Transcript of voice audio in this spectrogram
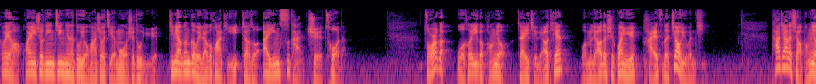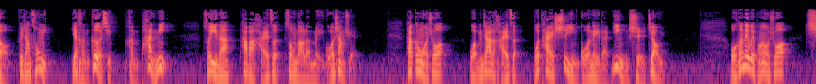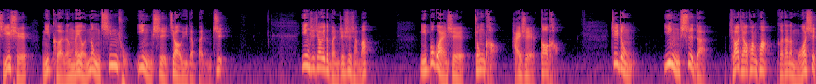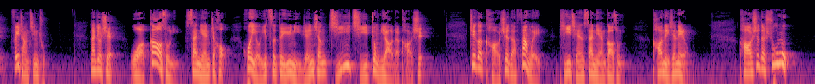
各位好，欢迎收听今天的《杜有话说》节目，我是杜宇。今天要跟各位聊个话题，叫做“爱因斯坦是错的”。昨儿个，我和一个朋友在一起聊天，我们聊的是关于孩子的教育问题。他家的小朋友非常聪明，也很个性，很叛逆，所以呢，他把孩子送到了美国上学。他跟我说，我们家的孩子不太适应国内的应试教育。我和那位朋友说，其实你可能没有弄清楚应试教育的本质。应试教育的本质是什么？你不管是中考还是高考，这种应试的条条框框和它的模式非常清楚，那就是我告诉你，三年之后会有一次对于你人生极其重要的考试，这个考试的范围。提前三年告诉你，考哪些内容，考试的书目，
